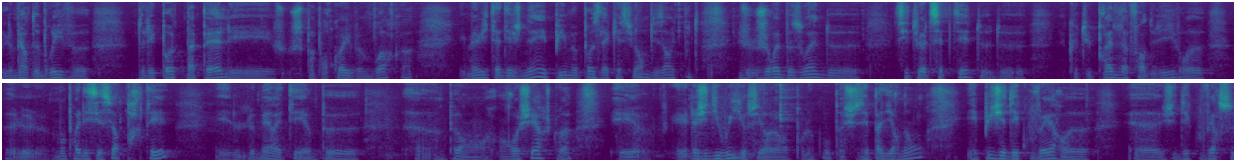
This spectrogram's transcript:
le maire de Brive euh, de l'époque m'appelle et je ne sais pas pourquoi il veut me voir. Il m'invite à déjeuner et puis il me pose la question en me disant écoute, j'aurais besoin de, si tu acceptais, de, que tu prennes la foire du livre. Euh, mon prédécesseur partait et le maire était un peu euh, un peu en, recherche, quoi. Et, et là, j'ai dit oui aussi, alors, pour le coup, parce que je ne sais pas dire non. Et puis, j'ai découvert, euh, euh, j'ai découvert ce,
